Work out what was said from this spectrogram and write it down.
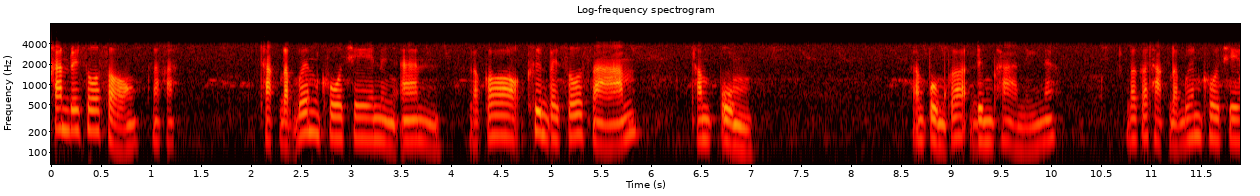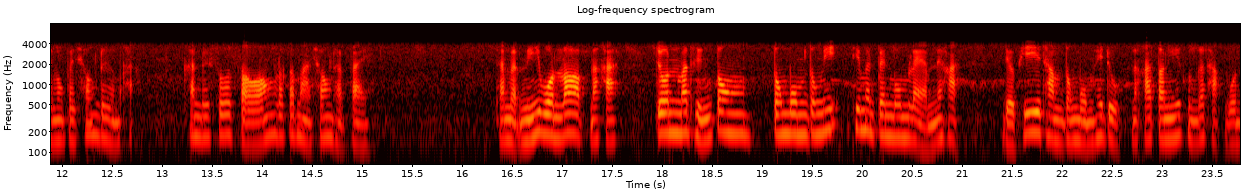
คั่นด้วยโซ่สองนะคะ ถัก double crochet หนึ่งอัน แล้วก็ขึ้นไปโซ่สามทำปุ่มทำปุ่มก็ดึงผ่านนี้นะ แล้วก็ถัก double crochet ลงไปช่องเดิมค่ะ คั่นด้วยโซ่สองแล้วก็มาช่องถัดไปทำแบบนี้วนรอบนะคะ จนมาถึงตรงตรงมุมตรงนี้ที่มันเป็นมุมแหลมเนี่ยค่ะ เดี๋ยวพี่ทำตรงมุมให้ดูนะคะ ตอนนี้คุณก็ถักวน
